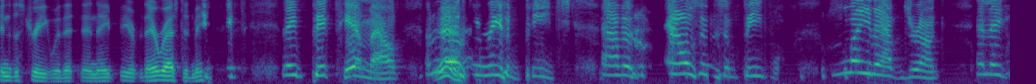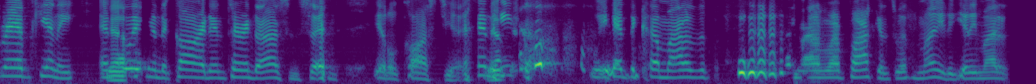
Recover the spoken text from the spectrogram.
into the street with it, and they they arrested me. They picked him out. And Yeah. Rosarito Beach out of thousands of people, laid out drunk, and they grabbed Kenny and Yeah. threw him in the car and then turned to us and said, It'll cost you. And Yeah. he, we had to come out of the out of our pockets with money to get him out of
